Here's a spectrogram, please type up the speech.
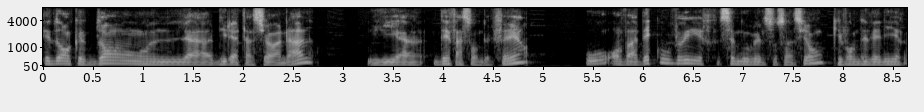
et, donc, dans la dilatation anale, il y a des façons de faire où on va découvrir ces nouvelles sensations qui vont devenir,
